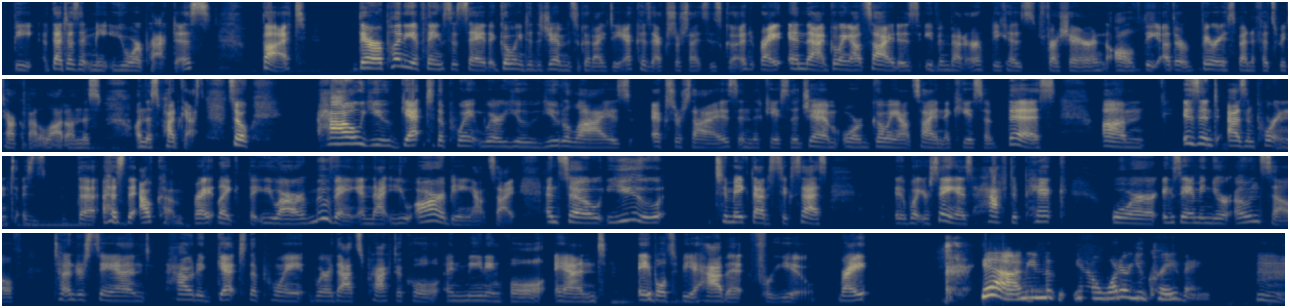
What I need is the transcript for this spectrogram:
be that doesn't meet your practice but there are plenty of things that say that going to the gym is a good idea because exercise is good, right? And that going outside is even better because fresh air and all of the other various benefits we talk about a lot on this on this podcast. So how you get to the point where you utilize exercise in the case of the gym or going outside in the case of this um, isn't as important as the as the outcome right? Like that you are moving and that you are being outside. And so you to make that a success eh, what you're saying is have to pick or examine your own self to understand how to get to the point where that's practical and meaningful and able to be a habit for you, right? Yeah, I mean, you know, what are you craving? Hmm.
